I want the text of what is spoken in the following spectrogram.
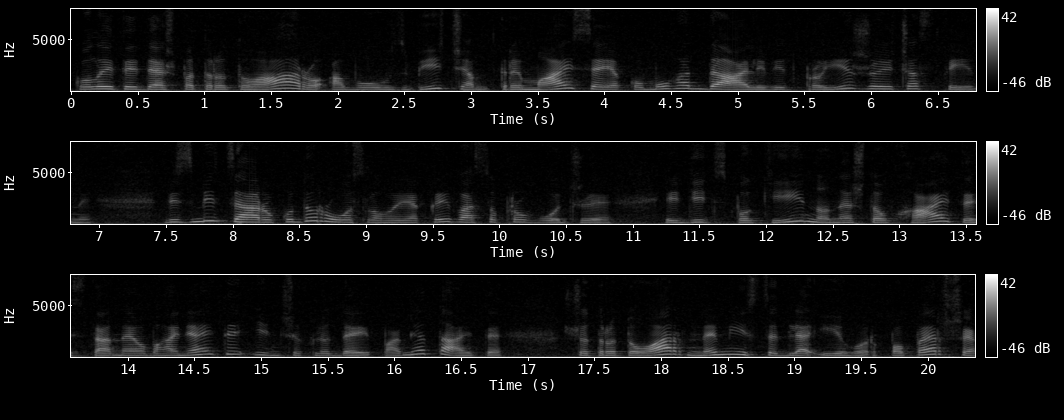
Коли ти йдеш по тротуару або узбіччям, тримайся якомога далі від проїжджої частини. Візьміть за руку дорослого, який вас супроводжує. Ідіть спокійно, не штовхайтесь та не обганяйте інших людей. Пам'ятайте, що тротуар не місце для ігор. По-перше,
